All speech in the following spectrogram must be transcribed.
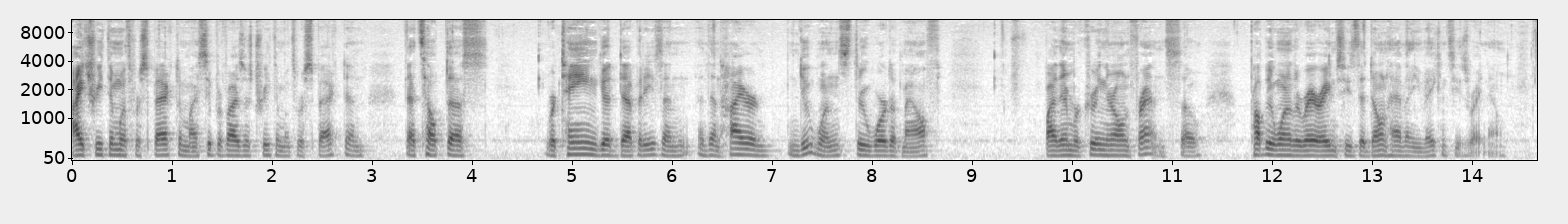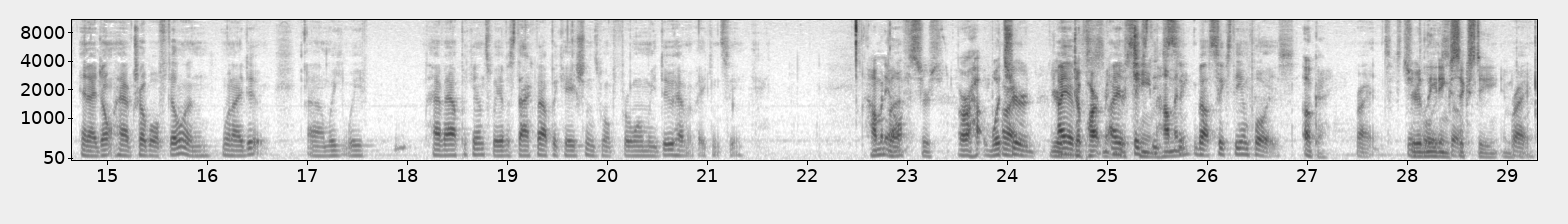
I treat them with respect, and my supervisors treat them with respect. And that's helped us retain good deputies and, and then hire new ones through word of mouth by them recruiting their own friends. So probably one of the rare agencies that don't have any vacancies right now. And I don't have trouble filling when I do. Um, we, we have applicants. We have a stack of applications for when we do have a vacancy. How many But- officers, or how, what's All your your have- department, your 60 team? How many? About 60 employees. Okay. Right. 60 So you're leading employees. 60 employees. Right.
